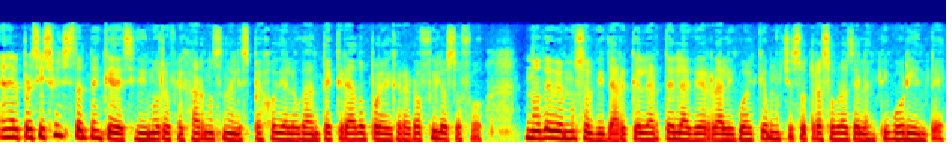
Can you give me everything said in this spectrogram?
En el preciso instante en que decidimos reflejarnos en el espejo dialogante creado por el guerrero filósofo, no debemos olvidar que el arte de la guerra, al igual que muchas otras obras del Antiguo Oriente,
